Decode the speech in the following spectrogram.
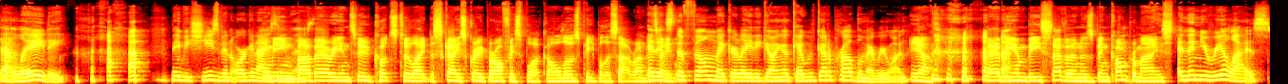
that Yeah. lady. Maybe she's been organizing. I mean, this. Barbarian 2 cuts to like the skyscraper office block. All those people are sat around and it's the filmmaker lady going, okay, we've got a problem, everyone. yeah. Airbnb 7 has been compromised. And then you realize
